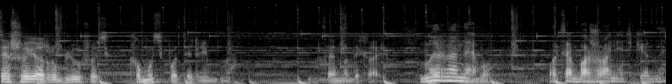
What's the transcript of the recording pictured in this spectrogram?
Те, що я роблю, щось комусь потрібно. Це надихає. Мирне небо. Оце бажання тільки одне.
